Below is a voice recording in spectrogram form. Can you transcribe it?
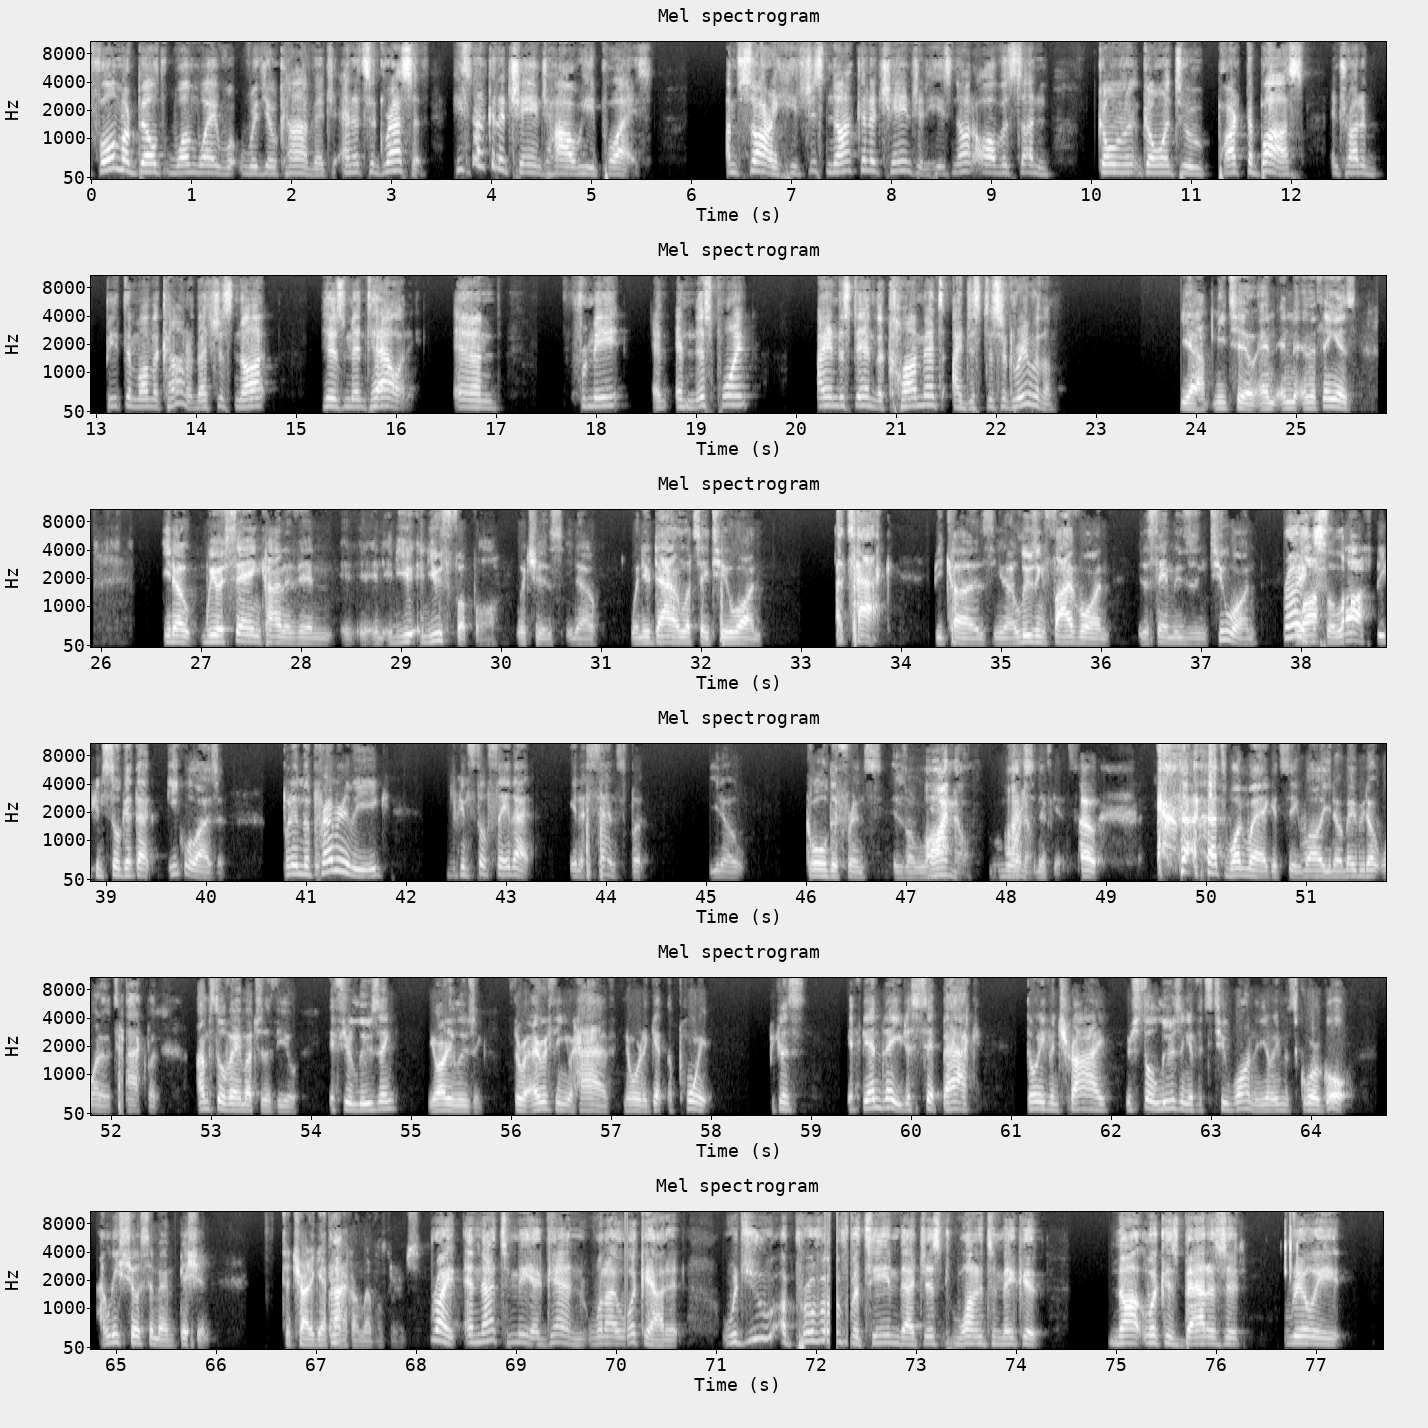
Fulham are built one way w- with Jokanovic, and it's aggressive. He's not going to change how he plays. I'm sorry, he's just not going to change it. He's not all of a sudden going going to park the bus and try to beat them on the counter. That's just not his mentality. And for me, at, at this point, I understand the comments. I just disagree with them. Yeah, me too. And and and the thing is, you know, we were saying kind of in in, in, in youth football, which is you know when you're down, let's say two one, attack because you know losing five one is the same as losing two one. Right. Loss a loss, but you can still get that equalizer. But in the Premier League, you can still say that in a sense, but you know, goal difference is a lot oh, I know. more I know. significant. So that's one way I could see. Well, you know, maybe we don't want to attack, but I'm still very much of the view if you're losing, you're already losing. Throw everything you have in order to get the point, because at the end of the day, you just sit back, don't even try. You're still losing if it's two one and you don't even score a goal. At least show some ambition to try to get back on level terms. Right. And that to me, again, when I look at it, would you approve of a team that just wanted to make it not look as bad as it really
